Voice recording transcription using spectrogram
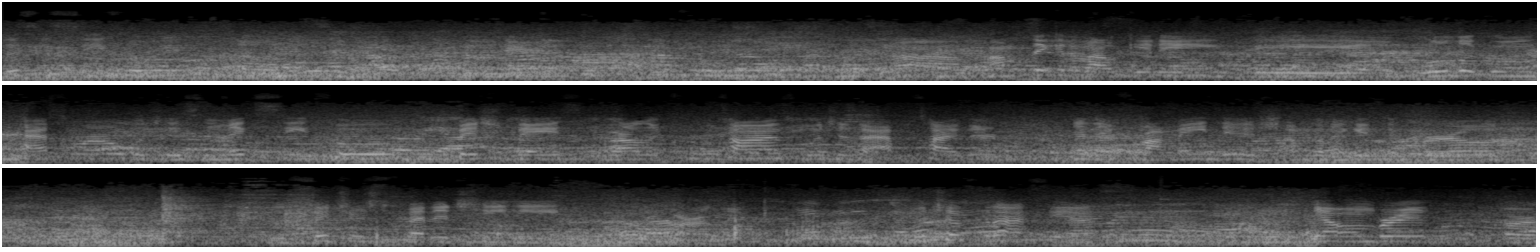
This is seafood, so this is carrots. Um, I'm thinking about getting the Blue Lagoon Castle is mixed seafood, fish-based garlic croutons, which is an appetizer. And then for my main dish, I'm gonna get the grilled the citrus fettuccine with garlic. Muchas gracias. Y'all want bread? Or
